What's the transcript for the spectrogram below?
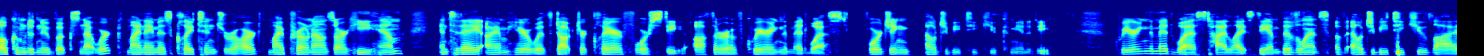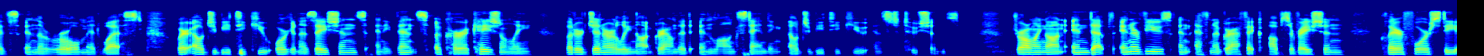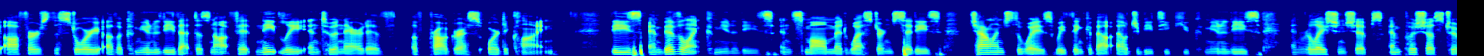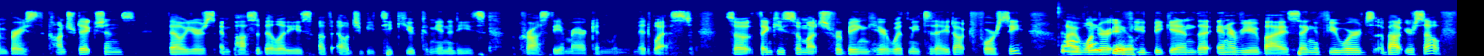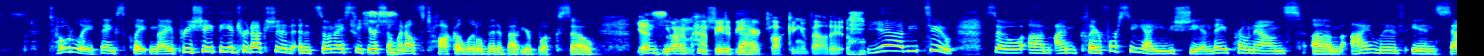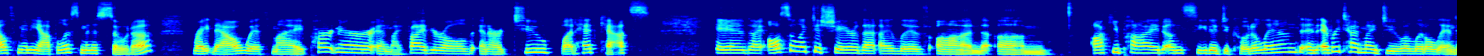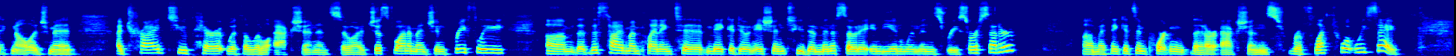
Welcome to New Books Network. My name is Clayton Gerard. My pronouns are he, him, and today I am here with Dr. Clare Forstie, author of Queering the Midwest Forging LGBTQ Community. Queering the Midwest highlights the ambivalence of LGBTQ lives in the rural Midwest, where LGBTQ organizations and events occur occasionally, but are generally not grounded in long-standing LGBTQ institutions. Drawing on in-depth interviews and ethnographic observation, Clare Forstie offers the story of a community that does not fit neatly into a narrative of progress or decline. These ambivalent communities in small Midwestern cities challenge the ways we think about LGBTQ communities and relationships and push us to embrace the contradictions, failures, and possibilities of LGBTQ communities across the American Midwest. So, thank you so much for being here with me today, Dr. Forstie. Oh, I wonder you. if you'd begin the interview by saying a few words about yourself. Totally. Thanks, Clayton. I appreciate the introduction, and it's so nice to hear someone else talk a little bit about your book. So, Yes, thank you. I I'm happy to be here talking about it. Yeah, me too. So, um, I'm Clare Forstie. I use she and they pronouns. Um, I live in South Minneapolis, Minnesota, right now with my partner and my five year old and our two budhead cats. And I also like to share that I live on um, occupied, unceded Dakota land. And every time I do a little land acknowledgement, I try to pair it with a little action. And so I just want to mention briefly um, that this time I'm planning to make a donation to the Minnesota Indian Women's Resource Center. Um, I think it's important that our actions reflect what we say.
